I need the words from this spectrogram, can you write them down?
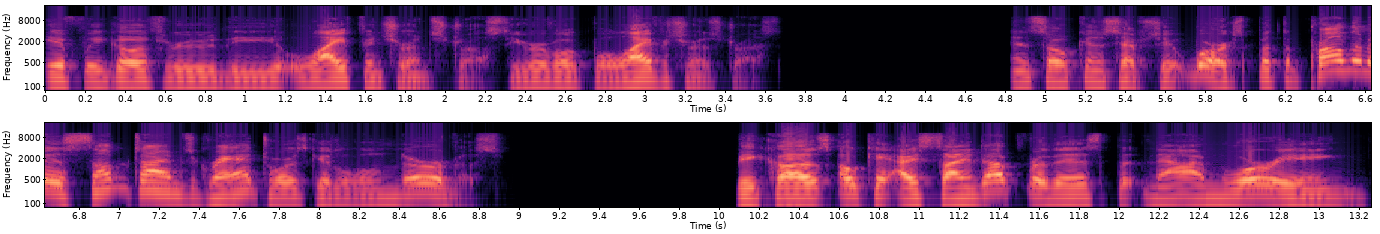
if we go through the life insurance trust, the irrevocable life insurance trust. And so conceptually it works. But the problem is sometimes grantors get a little nervous because, okay, I signed up for this, but now I'm worrying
